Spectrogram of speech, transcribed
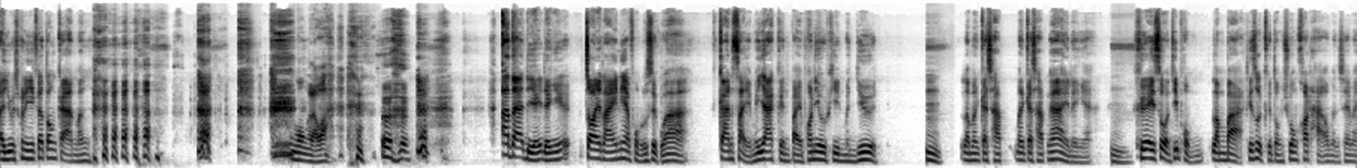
อายุเท่านี้ก็ต้องการมั้งงงแล้ววะอะแต่เดี๋ยวอย่างนี้จอยไลท์เนี่ยผมรู้สึกว่าการใส่ไม่ยากเกินไปเพราะนิวพีนมันยืด อืม แล้วมันกระชับมันกระชับง่ายอะไรเงี้ยอืม คือไอ้ส่วนที่ผมลำบากที่สุดคือตรงช่วงข้อเท้ามันใช่ไหม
